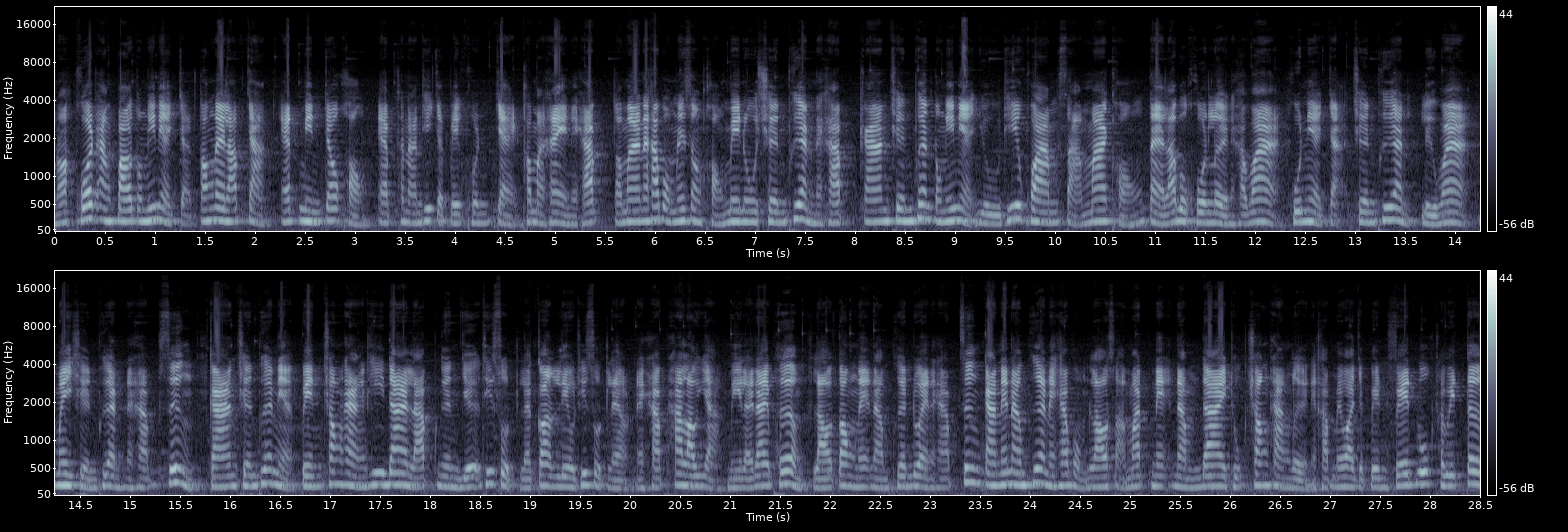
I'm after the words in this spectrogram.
เนาะโค้ดอ่างเปาตรงนี้เนี่ยจะต้องได้รับจากแอดมินเจ้าของแอปเท่านั้นที่จะเป็นคนแจกเข้ามาให้นะครับต่อมานะครับผมในส่วนของเมนูเชิญเพื่อนนะครับการเชิญเพื่อนตรงนี้เนี่ยอยู่ที่ความสามารถของแต่ละบุคคลเลยนะครับว่าคุณเนี่ยจะเชิญเพื่อนหรือว่าไม่เชิญเพื่อนนะครับ ซึ่งการเชิญเพื่อนเนี่ยเป็นช่องทางที่ได้รับเงินเยอะที่สุด และก็เร็วที่สุดแล้วนะครับถ้าเราอยากมีรายได้เพิ่ม เราต้องแนะนำเพื่อนด้วยนะครับ ซึ่งการแนะนำเพื่อนนะครับผมเราสามารถแนะนำได้ทุกช่องทางเลยนะครับไม่ว่าจะเป็น Facebook Twitter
